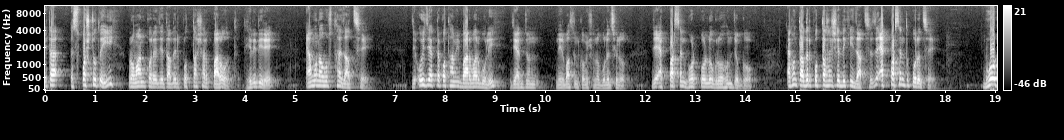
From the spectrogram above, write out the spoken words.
এটা স্পষ্টতই প্রমাণ করে যে তাদের প্রত্যাশার পারদ ধীরে ধীরে এমন অবস্থায় যাচ্ছে যে ওই যে একটা কথা আমি বারবার বলি, যে একজন নির্বাচন কমিশনার বলেছিল যে এক পার্সেন্ট ভোট পড়লেও গ্রহণযোগ্য এখন তাদের প্রত্যাশা সেদিকেই যাচ্ছে যে এক পার্সেন্ট তো পড়েছে। ভোট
